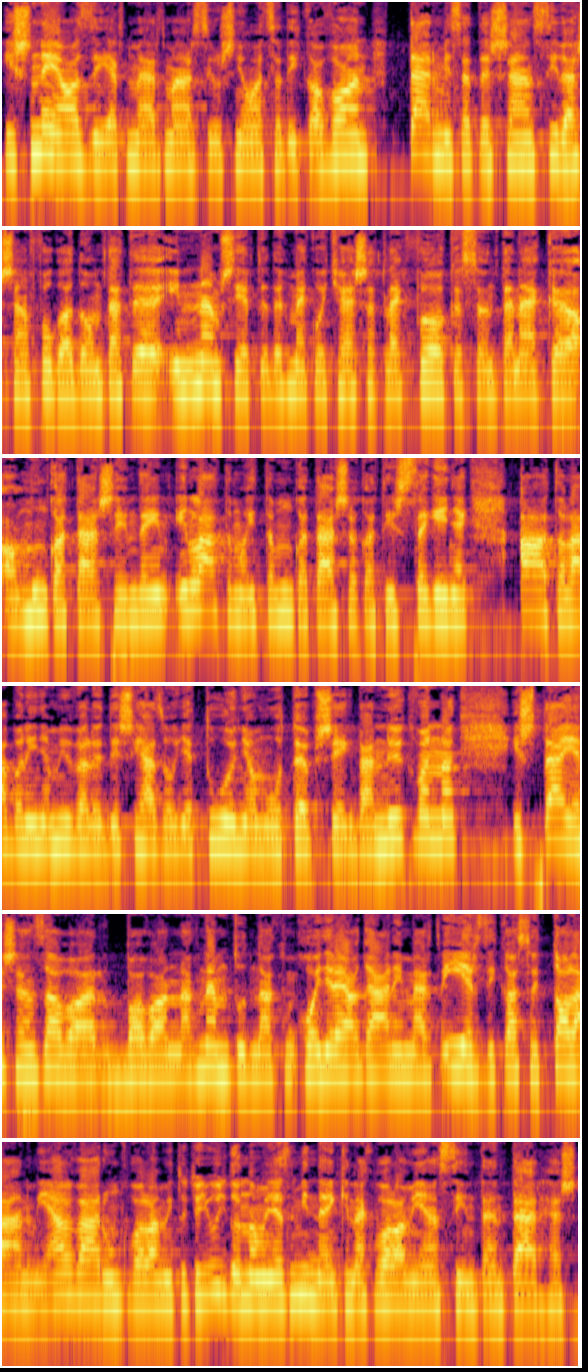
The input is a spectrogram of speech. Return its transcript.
és ne azért, mert március 8-a van, természetesen szívesen fogadom, tehát én nem sértődök meg, hogyha esetleg fölköszöntenek a munkatársaim, de én, én látom, hogy itt a munkatársakat is szegények, általában így a művelődési házban ugye túlnyomó többségben nők vannak, és teljesen zavarba vannak, nem tudnak hogy reagálni, mert érzik azt, hogy talán mi elvárunk valamit, úgyhogy úgy gondolom, hogy ez mindenkinek valamilyen szinten terhes.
